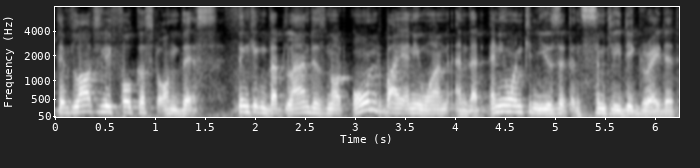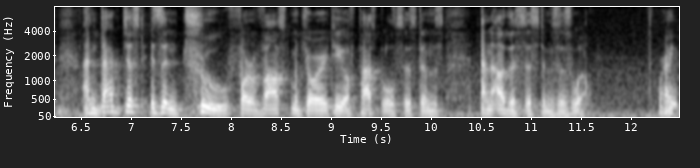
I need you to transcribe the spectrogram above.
they've largely focused on this, thinking that land is not owned by anyone and that anyone can use it and simply degrade it. And that just isn't true for a vast majority of pastoral systems and other systems as well, right?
